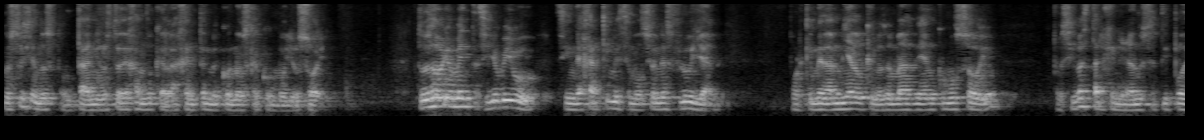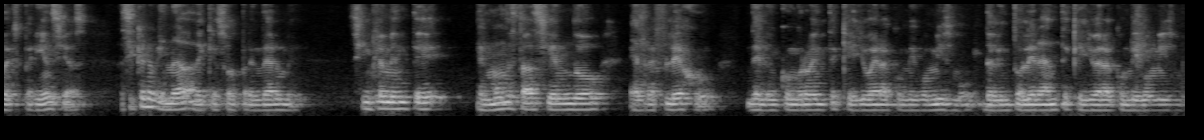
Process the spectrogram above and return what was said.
No estoy siendo espontáneo, no estoy dejando que la gente me conozca como yo soy. Entonces, obviamente, si yo vivo sin dejar que mis emociones fluyan, porque me da miedo que los demás vean cómo soy, pues iba a estar generando este tipo de experiencias. Así que no había nada de qué sorprenderme. Simplemente el mundo estaba siendo el reflejo de lo incongruente que yo era conmigo mismo, de lo intolerante que yo era conmigo mismo.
